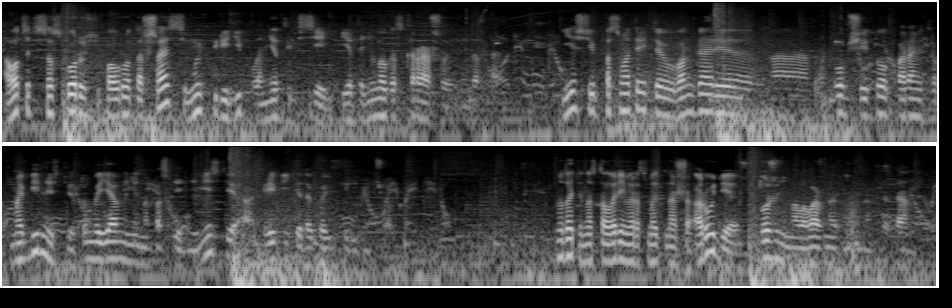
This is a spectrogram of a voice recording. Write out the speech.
А вот кстати со скоростью поворота шасси мы впереди планеты всей, и это немного скрашивает недостаток. Если посмотреть в ангаре на общий итог параметров мобильности, то мы явно не на последнем месте, а крепенький такой середнячок. Ну давайте настало время рассмотреть наше орудие, что тоже немаловажно именно для данного.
